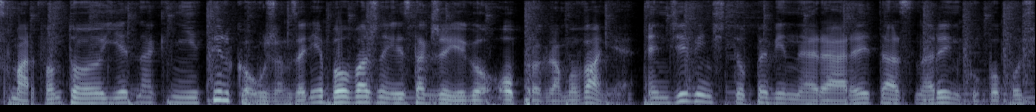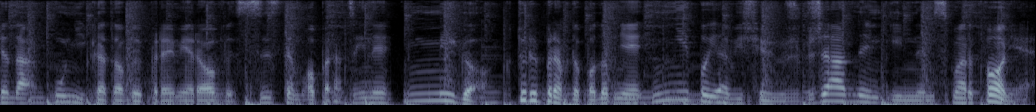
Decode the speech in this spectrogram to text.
Smartfon to jednak nie tylko urządzenie, bo ważne jest także jego oprogramowanie. N9 to pewien rarytas na rynku, bo posiada unikatowy premierowy system operacyjny MIGO, który prawdopodobnie nie pojawi się już w żadnym innym smartfonie.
